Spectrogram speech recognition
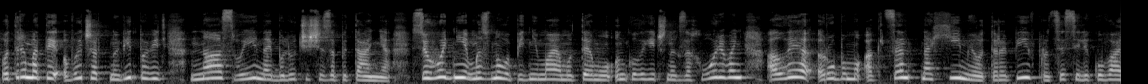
отримати вичерпну відповідь на свої найболючіші запитання. Сьогодні ми знову піднімаємо тему онкологічних захворювань, але робимо акцент на хіміотерапії в процесі лікування.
